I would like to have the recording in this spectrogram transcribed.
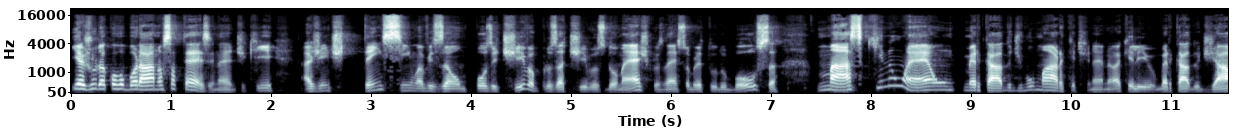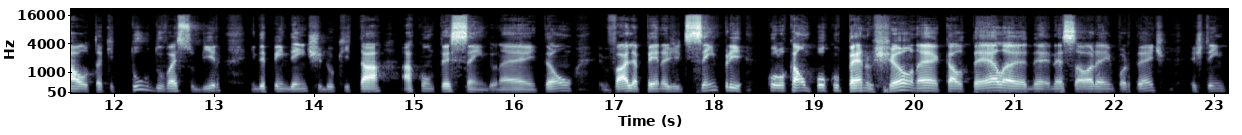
e ajuda a corroborar a nossa tese, né, de que a gente tem sim uma visão positiva para os ativos domésticos, né, sobretudo bolsa, mas que não é um mercado de bull market, né, não é aquele mercado de alta que tudo vai subir independente do que está acontecendo, né. Então vale a pena a gente sempre colocar um pouco o pé no chão, né, cautela né, nessa hora é importante. A gente tem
